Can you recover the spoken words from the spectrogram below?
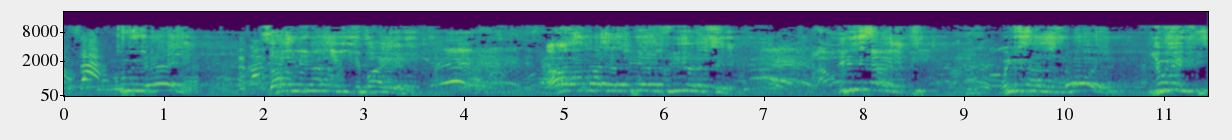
Today, Zambia is divided. Under the PM's leadership, this country, which has known unity,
